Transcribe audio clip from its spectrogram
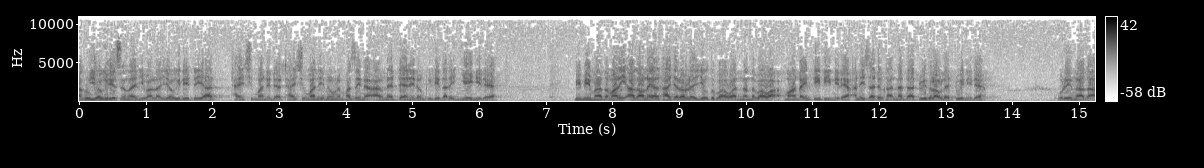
အခုယောဂီတွေစဉ်းစားကြည့်ပါလားယောဂီတွေတရားထိုင်ရှုမှတ်နေတဲ့ထိုင်ရှုမှတ်နေလုံးလည်းမှတ်စိမ့်တဲ့အာယုန်နဲ့တဲ့နေတော့ကိလေသာတွေငြိမ့်နေတယ်မိမိမှာတမာရီအကောင်းတဲ့အခါကျတော့လေယုတ်တဘာဝနန္တဘာဝအမှန်တိုင်းသိတည်နေတယ်အနိစ္စဒုက္ခအနတ္တတွေ့သလောက်လည်းတွေ့နေတယ်ကိုရင်းကသာ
